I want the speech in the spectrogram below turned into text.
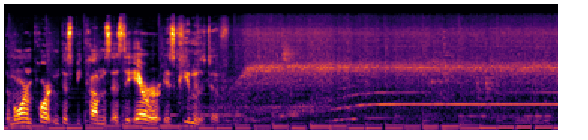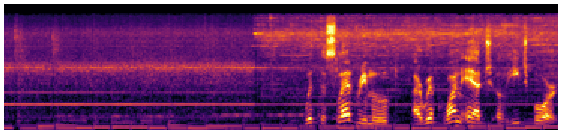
the more important this becomes as the error is cumulative. With the sled removed, I rip one edge of each board.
